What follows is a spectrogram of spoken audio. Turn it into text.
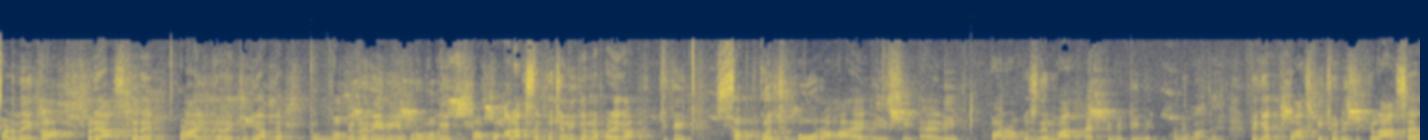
पढ़ने का प्रयास करें, पढ़ाई करें। क्योंकि आप जब वकीलरी भी इम्प्रूव होगी तो आपको अलग से कुछ नहीं करना पड़ेगा, क्योंकि सब कुछ हो रहा है। ई सी एल ई पर कुछ दिन बाद एक्टिविटी भी होने वाले हैं। ठीक है? तो आज की छोटी सी क्लास है।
